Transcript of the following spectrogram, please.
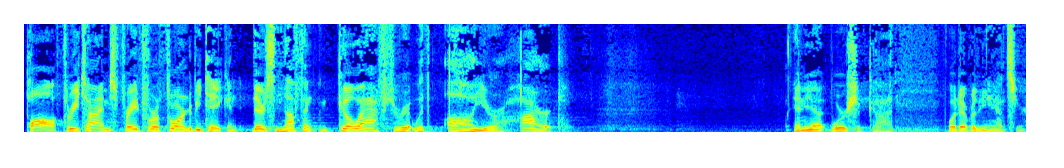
Paul, three times, prayed for a thorn to be taken. There's nothing, go after it with all your heart. And yet, worship God, whatever the answer.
